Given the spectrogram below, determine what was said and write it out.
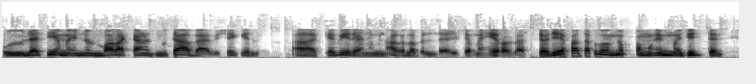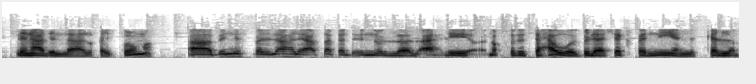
ولا سيما انه المباراة كانت متابعة بشكل كبير يعني من أغلب الجماهير السعودية. فأعتقد انه النقطة مهمة جدا لنادي القيصومه بالنسبة للأهلي أعتقد انه الأهلي نقطة التحول بلا شك فنيا نتكلم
